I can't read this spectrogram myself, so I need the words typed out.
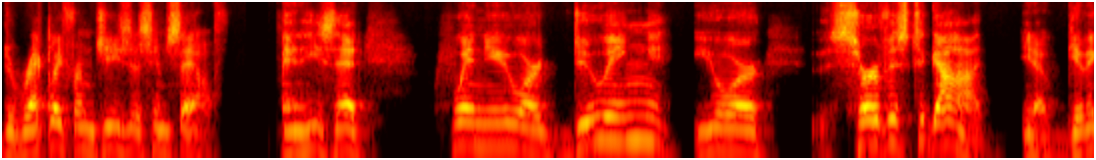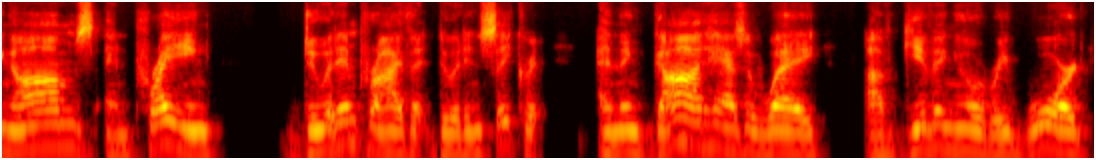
directly from Jesus himself. And he said, when you are doing your service to God, you know, giving alms and praying, do it in private, do it in secret. And then God has a way of giving you a reward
